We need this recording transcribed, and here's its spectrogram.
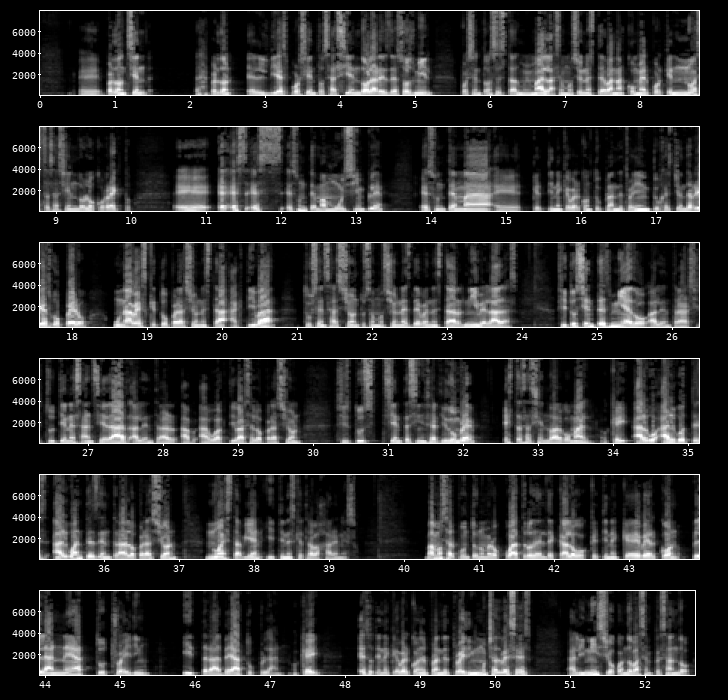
eh, perdón, 100, perdón, el 10%, o sea, 100 dólares de esos mil, pues entonces estás muy mal. Las emociones te van a comer porque no estás haciendo lo correcto. Eh, es, es, es, un tema muy simple, es un tema eh, que tiene que ver con tu plan de trading y tu gestión de riesgo, pero una vez que tu operación está activa, tu sensación, tus emociones deben estar niveladas. Si tú sientes miedo al entrar, si tú tienes ansiedad al entrar o activarse la operación, si tú sientes incertidumbre, estás haciendo algo mal, ¿ok? Algo, algo, antes de entrar a la operación no está bien y tienes que trabajar en eso. Vamos al punto número 4 del decálogo, que tiene que ver con planea tu trading y tradea tu plan, ¿ok? Eso tiene que ver con el plan de trading. Muchas veces, al inicio, cuando vas empezando,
